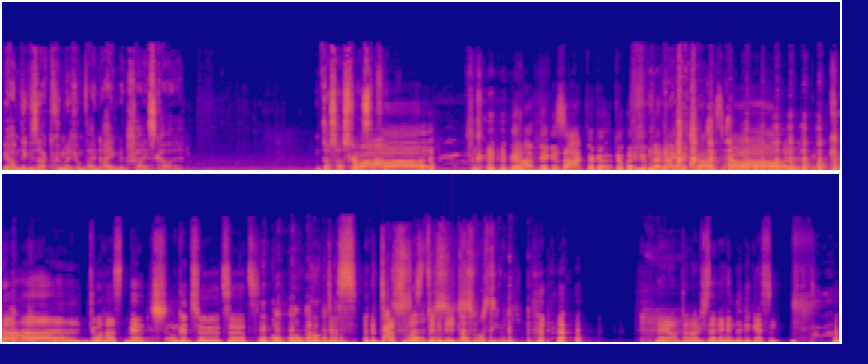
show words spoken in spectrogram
Wir haben dir gesagt, kümmere dich um deinen eigenen Scheiß, Karl. Das hast du jetzt davon. Karl! Wir haben dir gesagt, wir kü- kümmern dich um deinen eigenen Scheiß, Karl. Karl, du hast Menschen getötet. Oh, oh, das, das, wusste ich nicht. Das wusste ich nicht. Naja, und dann habe ich seine Hände gegessen.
